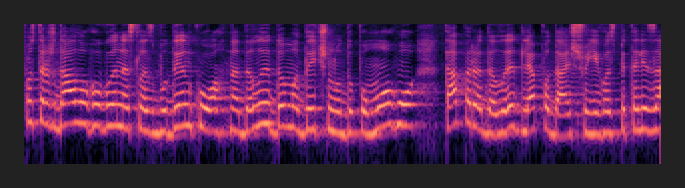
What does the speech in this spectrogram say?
Постраждалого винесли з будинку, надали домедичну допомогу та передали для подальшої госпіталізації.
